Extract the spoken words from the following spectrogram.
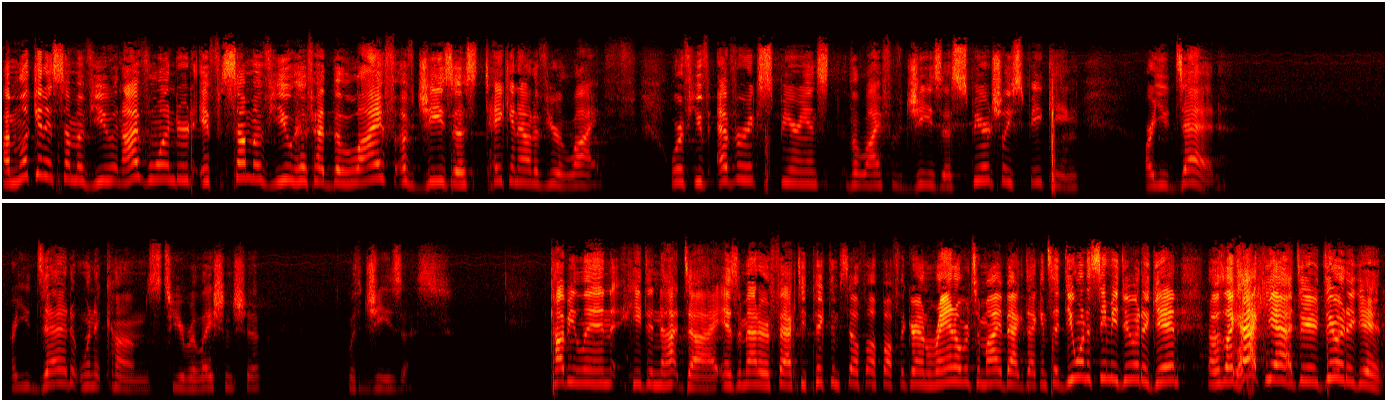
I'm looking at some of you, and I've wondered if some of you have had the life of Jesus taken out of your life, or if you've ever experienced the life of Jesus. Spiritually speaking, are you dead? Are you dead when it comes to your relationship with Jesus? Kabi Lin, he did not die. As a matter of fact, he picked himself up off the ground, ran over to my back deck, and said, Do you want to see me do it again? I was like, Heck yeah, dude, do it again.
